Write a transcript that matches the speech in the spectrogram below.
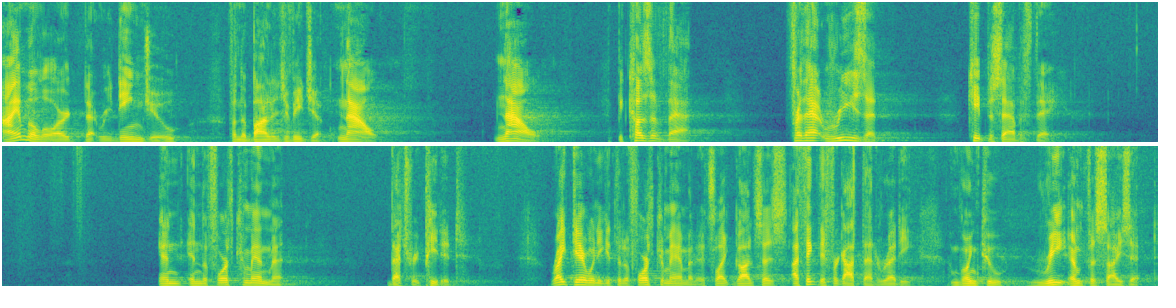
I am the Lord that redeemed you from the bondage of Egypt. Now, now, because of that, for that reason, keep the Sabbath day. And in the fourth commandment, that's repeated. Right there, when you get to the fourth commandment, it's like God says, I think they forgot that already. I'm going to re emphasize it.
